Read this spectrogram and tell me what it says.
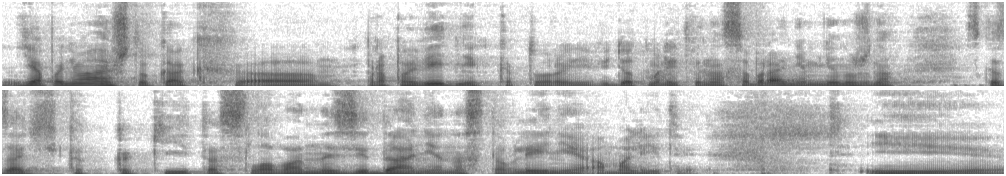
я понимаю, что как э, проповедник, который ведет молитвенное собрание, мне нужно сказать как, какие-то слова назидания, наставления о молитве. И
